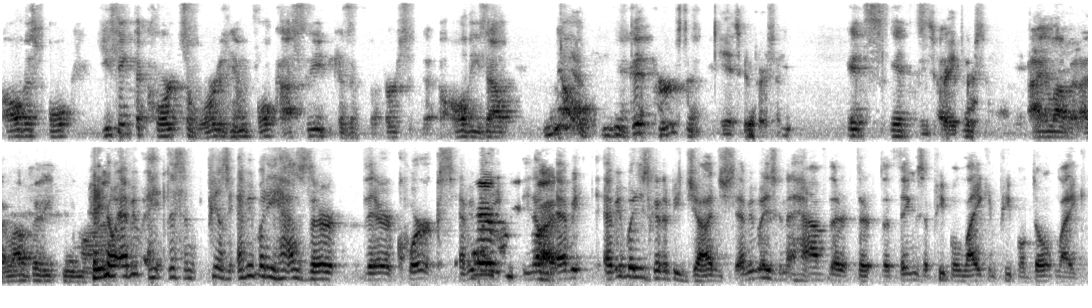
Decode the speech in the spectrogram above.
all this full. Do you think the courts awarded him full custody because of the person, all these out? No, he's a good person. Yeah, he's a good person. It's it's he's a great person. I love it. I love that he came on. Hey, you know, every hey, listen, Peelsy, everybody has their their quirks. Everybody, you know, every everybody's going to be judged. Everybody's going to have their, their the things that people like and people don't like.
